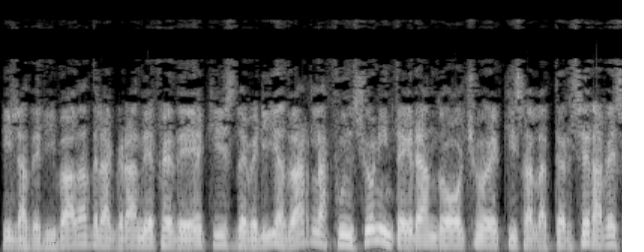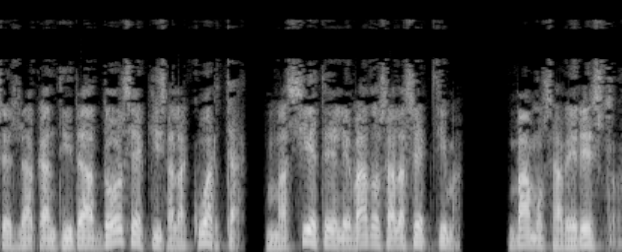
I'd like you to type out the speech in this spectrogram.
y la derivada de la gran f de x debería dar la función integrando 8x a la tercera veces la cantidad 2x a la cuarta, más 7 elevados a la séptima. Vamos a ver esto.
